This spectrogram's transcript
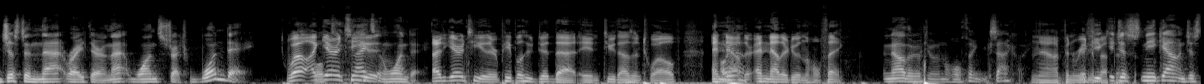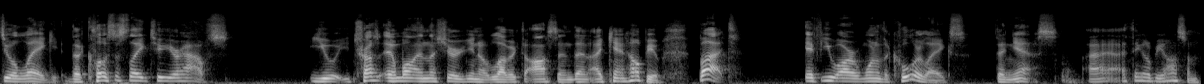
just in that right there in that one stretch, one day. Well, I Well, guarantee you. in one day. I guarantee you, there are people who did that in 2012, and Oh, now yeah. they're and now they're doing the whole thing. And now they're doing the whole thing exactly. Yeah, I've been reading If you could this. just sneak out and just do a leg, the closest leg to your house, you, you trust. And well, unless you're you know Lubbock to Austin, then I can't help you. But if you are one of the cooler legs, then yes, I, I think it'll be awesome.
